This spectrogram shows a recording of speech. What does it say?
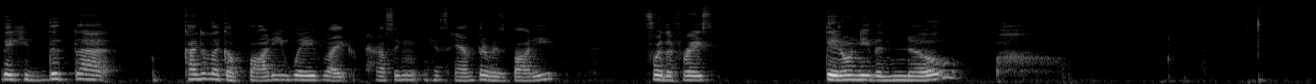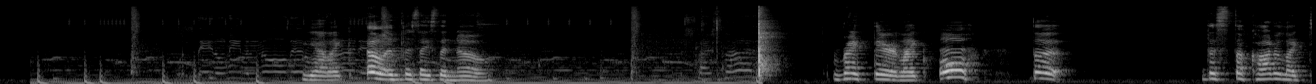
they did that kind of like a body wave, like passing his hand through his body for the phrase, they don't even know. yeah, like, oh, emphasize the no. Right there, like, oh, the the staccato like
